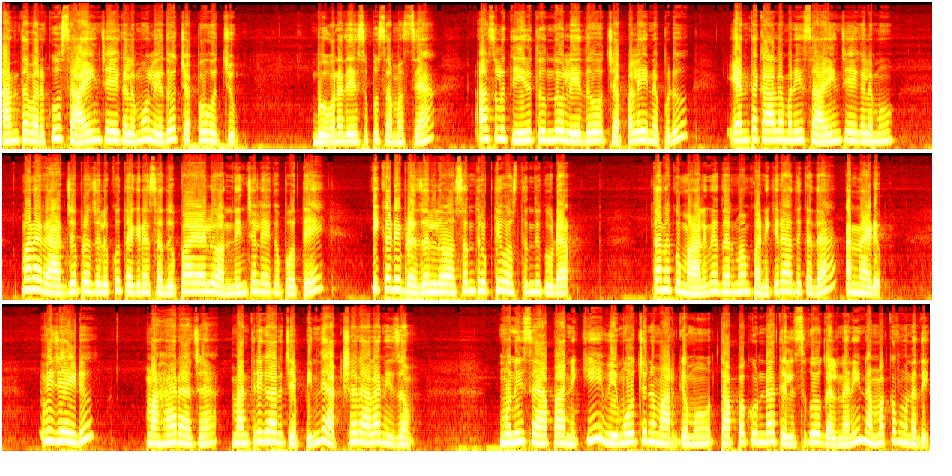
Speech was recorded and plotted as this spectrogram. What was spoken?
అంతవరకు సాయం చేయగలమో లేదో చెప్పవచ్చు. భువనదేశపు సమస్య అసలు తీరుతుందో లేదో చెప్పలేనప్పుడు ఎంతకాలమని సాయం చేయగలము? మన రాజ్య ప్రజలకు తగిన సదుపాయాలు అందించలేకపోతే ఇక్కడి ప్రజల్లో అసంతృప్తి వస్తుంది కూడా. తనకు మాలిన ధర్మం పనికిరాదు కదా అన్నాడు. విజయుడు మహారాజా మంత్రిగారు చెప్పింది అక్షరాల నిజం. ముని శాపానికి విమోచన మార్గము తప్పకుండా తెలుసుకోగలనని నమ్మకం ఉన్నది.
